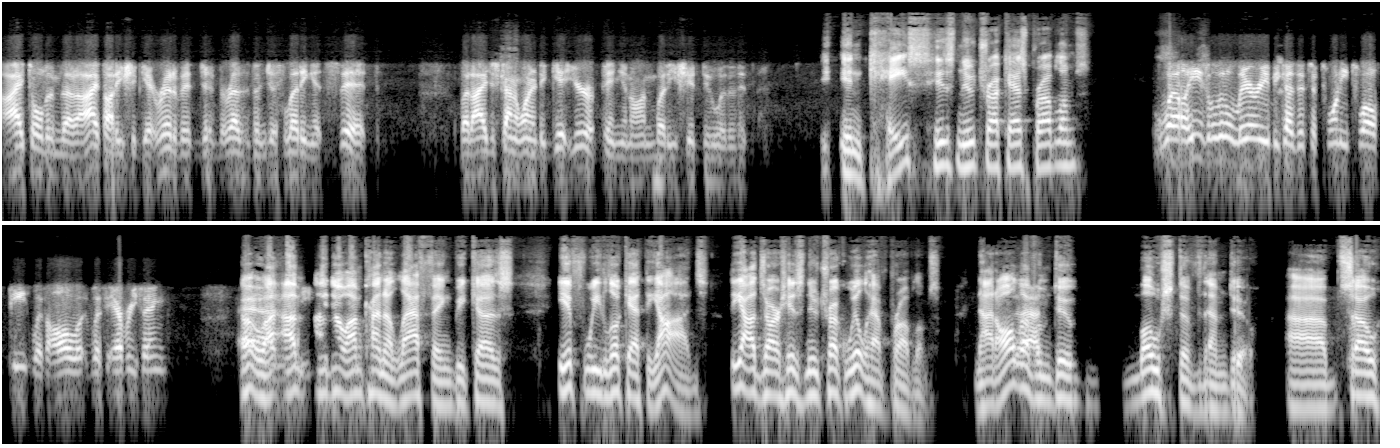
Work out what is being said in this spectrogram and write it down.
I told him that I thought he should get rid of it just, rather than just letting it sit. But I just kind of wanted to get your opinion on what he should do with it in case his new truck has problems? Well, he's a little leery because it's a 2012 Pete with all with everything. Oh, I, I, I know. I'm kind of laughing because if we look at the odds, the odds are his new truck will have problems. Not all that, of them do. Most of them do. Uh, so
